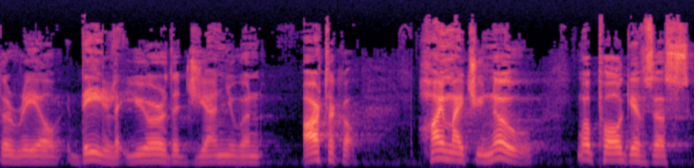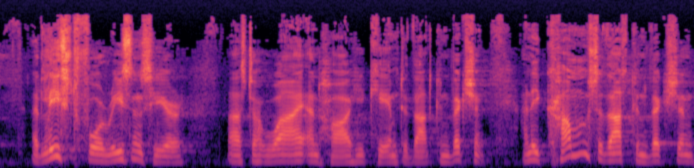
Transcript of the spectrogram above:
the real deal, that you're the genuine article? How might you know? Well, Paul gives us at least four reasons here as to why and how he came to that conviction. And he comes to that conviction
